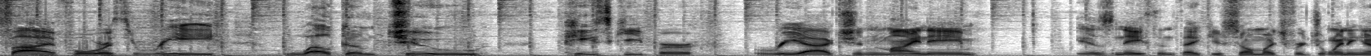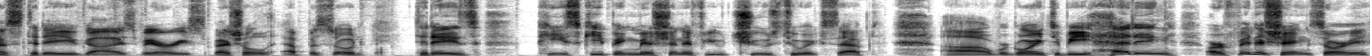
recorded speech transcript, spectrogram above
five, four, three. Welcome to Peacekeeper Reaction. My name is Nathan. Thank you so much for joining us today, you guys. Very special episode. Today's peacekeeping mission, if you choose to accept, uh, we're going to be heading or finishing, sorry.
